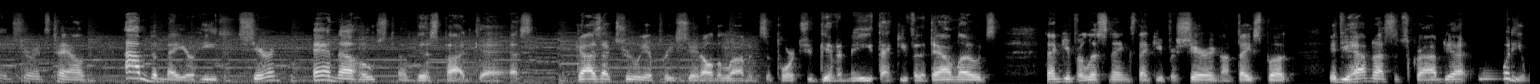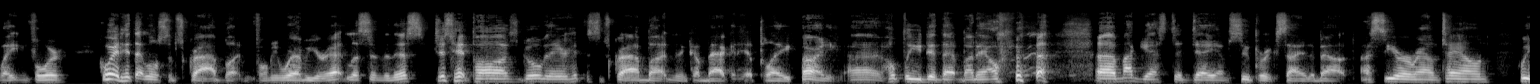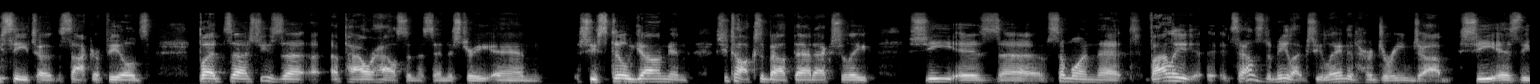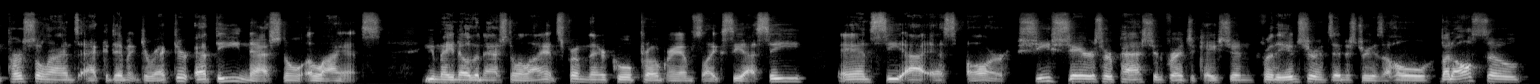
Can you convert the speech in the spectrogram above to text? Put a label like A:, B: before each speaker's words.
A: Insurance Town. I'm the mayor, Heath Sheeran, and the host of this podcast. Guys, I truly appreciate all the love and support you've given me. Thank you for the downloads. Thank you for listening. Thank you for sharing on Facebook. If you have not subscribed yet, what are you waiting for? Go ahead and hit that little subscribe button for me wherever you're at. Listen to this. Just hit pause, go over there, hit the subscribe button, and come back and hit play. Alrighty. Uh, hopefully you did that by now. uh, my guest today, I'm super excited about. I see her around town. We see each other at the soccer fields, but uh, she's a, a powerhouse in this industry, and she's still young, and she talks about that actually she is uh, someone that finally, it sounds to me like she landed her dream job. She is the personal lines academic director at the National Alliance. You may know the National Alliance from their cool programs like CIC, and CISR. She shares her passion for education, for the insurance industry as a whole, but also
